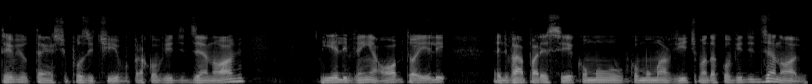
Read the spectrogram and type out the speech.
teve o teste positivo para Covid-19 e ele vem a óbito, aí ele, ele vai aparecer como, como uma vítima da Covid-19.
